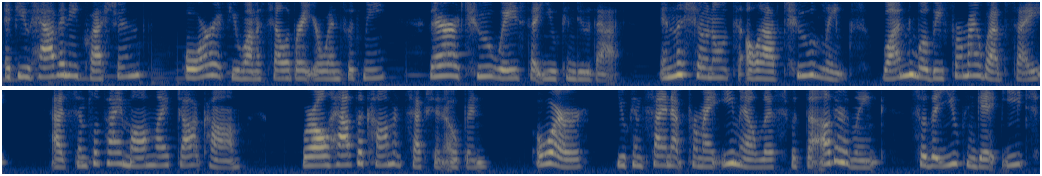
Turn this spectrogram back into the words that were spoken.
if you have any questions, or if you want to celebrate your wins with me, there are two ways that you can do that. In the show notes, I'll have two links. One will be for my website at simplifymomlife.com, where I'll have the comments section open. Or you can sign up for my email list with the other link so that you can get each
